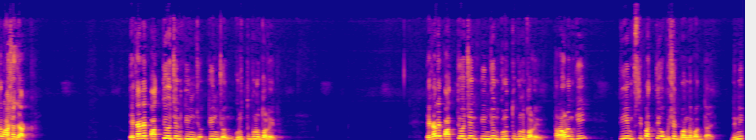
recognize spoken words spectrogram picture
তাহলে আসা যাক। এখানে প্রার্থী হয়েছেন তিনজন তিনজন গুরুত্বপূর্ণ দলের। এখানে প্রার্থী হয়েছেন তিনজন গুরুত্বপূর্ণ দলের। তারা হলেন কি? টিএমসি প্রার্থী অভিষেক বন্দ্যোপাধ্যায়, যিনি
